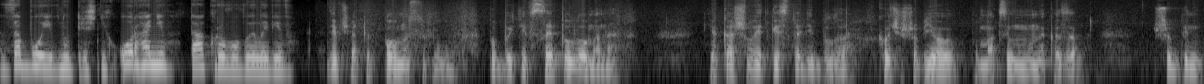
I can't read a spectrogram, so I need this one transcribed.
забоїв внутрішніх органів та крововиливів. Дівчата повністю побиті, все поломане. Яка швидкість тоді була? Хочу, щоб його по максимуму наказали, щоб він.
